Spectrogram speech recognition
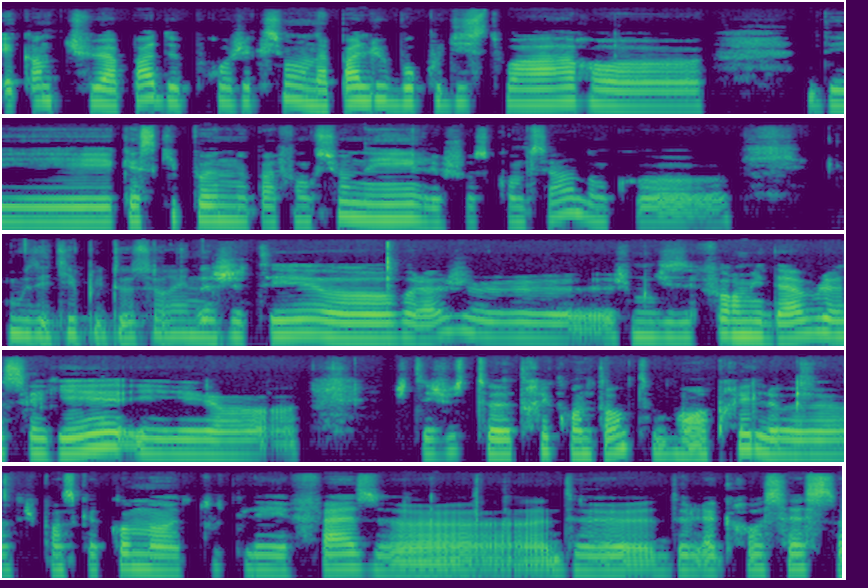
Et quand tu as pas de projection, on n'a pas lu beaucoup d'histoires, des qu'est-ce qui peut ne pas fonctionner, les choses comme ça. Donc vous étiez plutôt sereine. J'étais, euh, voilà, je, je, me disais formidable, ça y est, et euh, j'étais juste euh, très contente. Bon, après, le, je pense que comme euh, toutes les phases euh, de, de la grossesse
